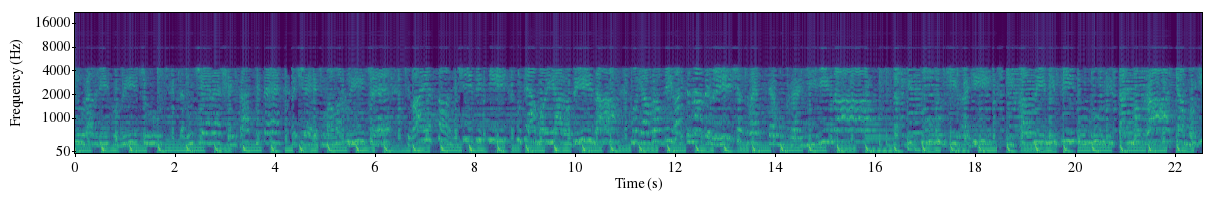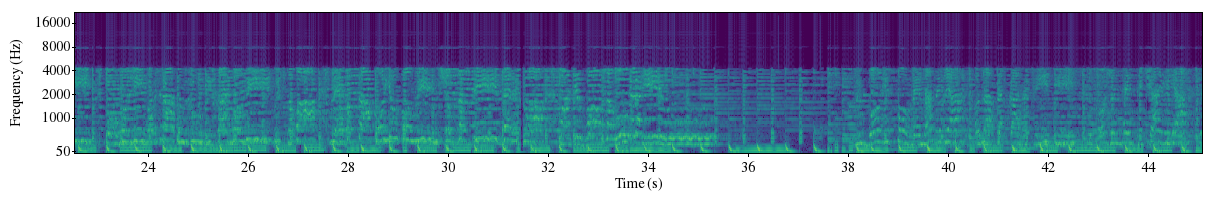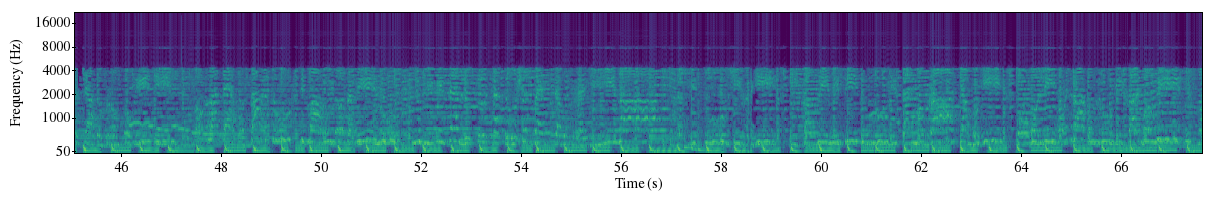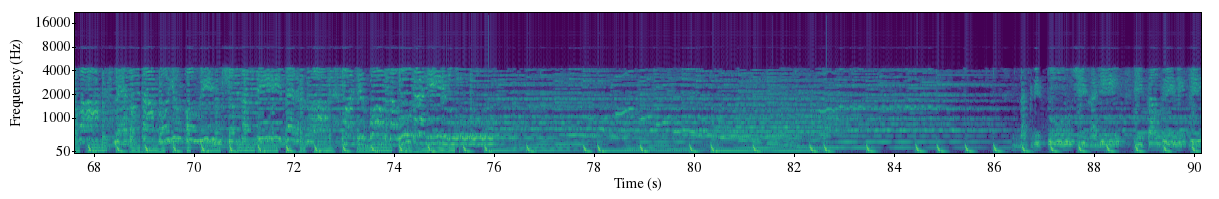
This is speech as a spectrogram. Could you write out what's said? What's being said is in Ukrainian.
журавлі кличуть, саду ну, черешенька цвіте, вечерять мама кличе, співає сонячні пісні, уся моя родина, моя вродилася на землі. інші гаї і калини ті.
